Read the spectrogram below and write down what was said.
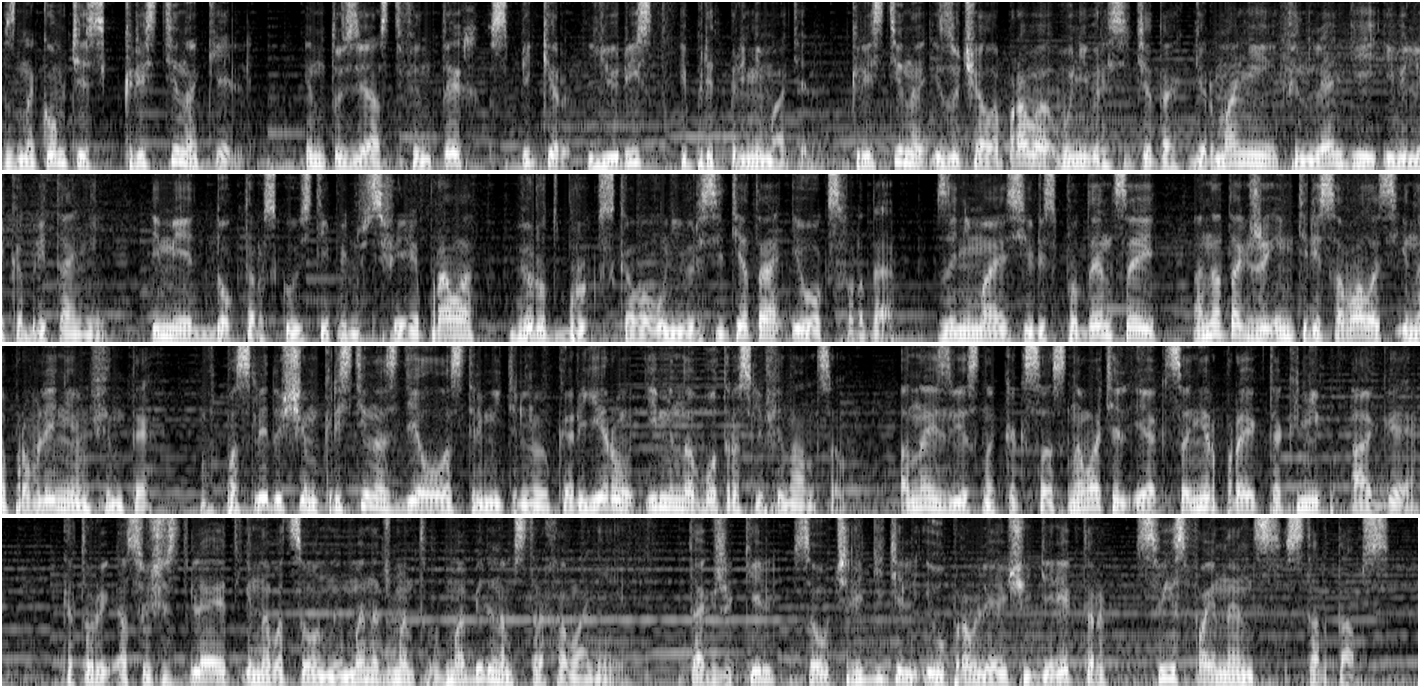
Знакомьтесь, Кристина Кель. Энтузиаст финтех, спикер, юрист и предприниматель. Кристина изучала право в университетах Германии, Финляндии и Великобритании. Имеет докторскую степень в сфере права Вюрцбургского университета и Оксфорда. Занимаясь юриспруденцией, она также интересовалась и направлением финтех. В последующем Кристина сделала стремительную карьеру именно в отрасли финансов. Она известна как сооснователь и акционер проекта КНИП АГ, который осуществляет инновационный менеджмент в мобильном страховании. Также Кель – соучредитель и управляющий директор Swiss Finance Startups –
